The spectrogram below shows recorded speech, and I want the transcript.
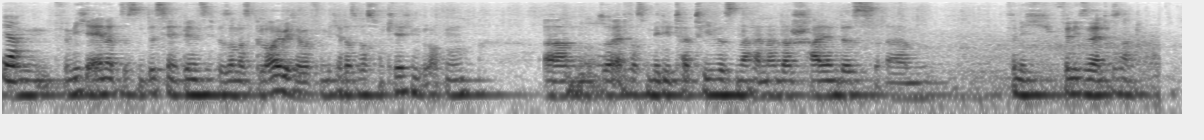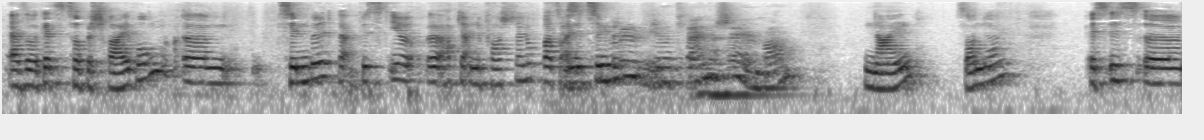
Ja. ähm, für mich erinnert das ein bisschen, ich bin jetzt nicht besonders gläubig, aber für mich hat das was von Kirchenglocken. Ähm, so etwas Meditatives, nacheinander Schallendes. Ähm, Finde ich, finde ich sehr interessant. Also jetzt zur Beschreibung. Ähm, Zimbel, wisst ihr, äh, habt ihr eine Vorstellung, was eine Ist Zimbel Zimbel wie ein kleiner Schellenbaum? Nein, sondern es, ist, äh,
